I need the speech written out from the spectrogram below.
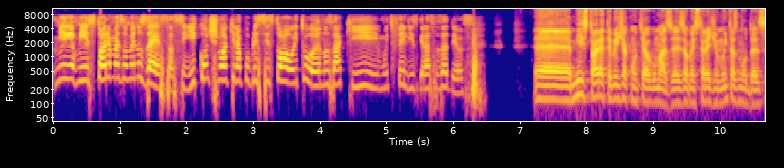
minha, minha, história é mais ou menos essa, assim, e continuo aqui na Publicis, estou há oito anos aqui, muito feliz, graças a Deus. É, minha história também já contei algumas vezes, é uma história de muitas mudanças,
